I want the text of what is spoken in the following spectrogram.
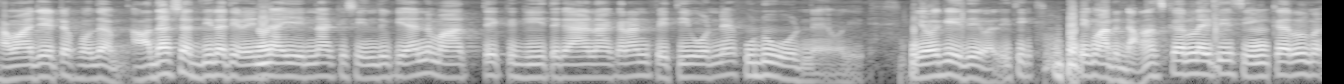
සමාජයට හොඳ ආදර්ශයක් දීලා තියෙනවා. එන්නයි එන්නක් සින්දු කියන්න මාත් එක්ක ගීත ගායනා කරන්න පෙති ඕනේ නෑ කුඩු ඕනේ නෑ වගේ. මේ වගේ දේවල්. ඉතින් ඉතින් මට ඩාන්ස් කරලා ඉතින් සිං කරලා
